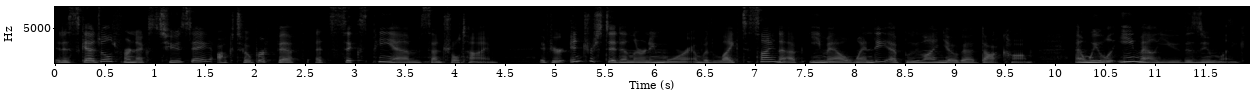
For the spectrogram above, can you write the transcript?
It is scheduled for next Tuesday, October 5th at 6 p.m. Central Time. If you're interested in learning more and would like to sign up, email wendy at bluelineyoga.com and we will email you the Zoom link.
